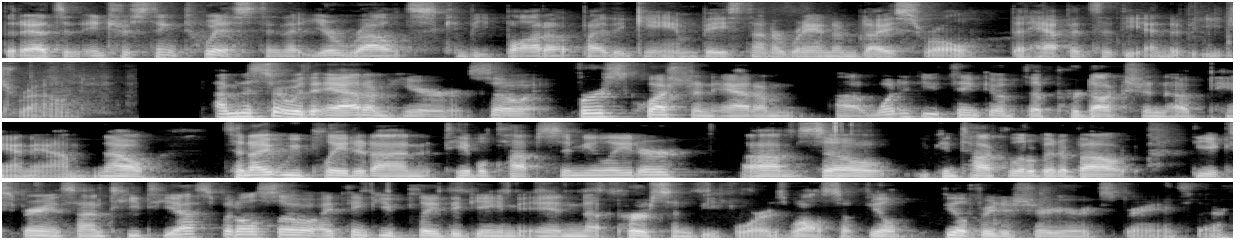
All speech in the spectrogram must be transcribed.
that adds an interesting twist in that your routes can be bought up by the game based on a random dice roll that happens at the end of each round. I'm going to start with Adam here. So, first question, Adam, uh, what did you think of the production of Pan Am? Now, tonight we played it on Tabletop Simulator. Um, so you can talk a little bit about the experience on TTS, but also I think you played the game in person before as well. So feel feel free to share your experience there.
